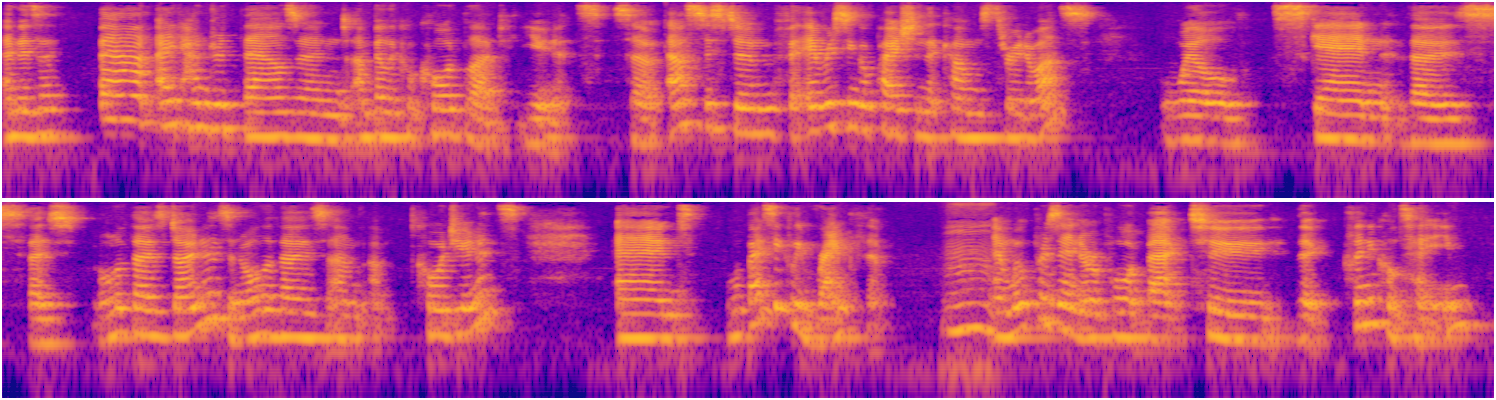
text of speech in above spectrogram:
And there's about 800,000 umbilical cord blood units. So our system, for every single patient that comes through to us, will scan those, those all of those donors and all of those um, um cord units and we'll basically rank them. Mm. And we'll present a report back to the clinical team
